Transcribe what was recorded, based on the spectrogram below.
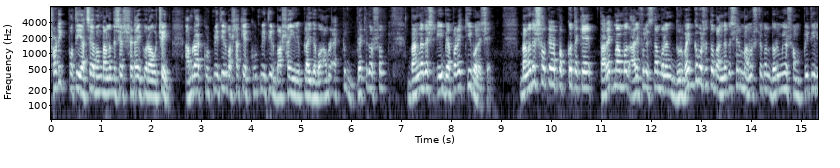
সঠিক পথেই আছে এবং বাংলাদেশের সেটাই করা উচিত। আমরা কূটনীতির ভাষাকে কূটনীতির ভাষায় রিপ্লাই দেব। আমরা একটু দেখি দর্শক, বাংলাদেশ এই ব্যাপারে কি বলেছে? বাংলাদেশ সরকারের পক্ষ থেকে তারেক মোহাম্মদ আরিফুল ইসলাম বলেন, দুর্ভাগ্যবশত বাংলাদেশের মানুষ যখন ধর্মীয় সম্প্রীতির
